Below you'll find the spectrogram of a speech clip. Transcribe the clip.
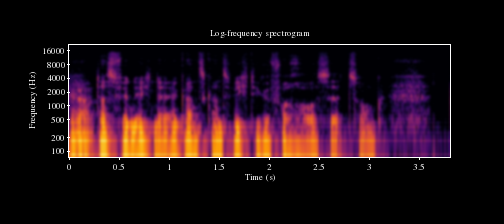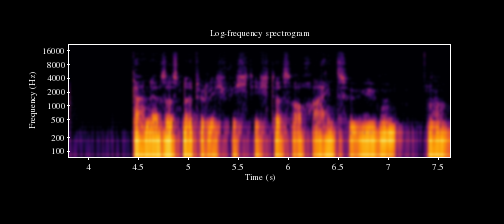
Ja. Das finde ich eine ganz, ganz wichtige Voraussetzung. Dann ist es natürlich wichtig, das auch einzuüben. Ne?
